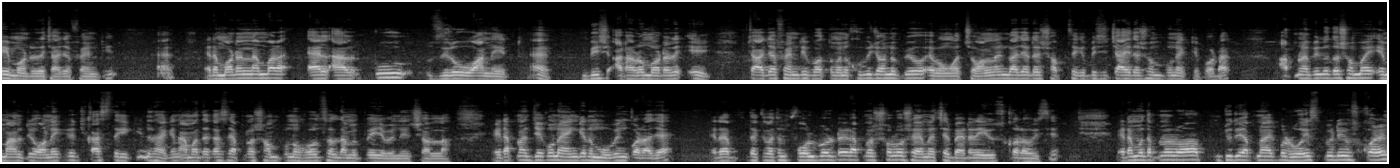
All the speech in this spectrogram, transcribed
এই মডেলের চার্জার ফ্যানটি হ্যাঁ এটা model number L R two zero one eight হ্যাঁ বিশ আঠারো মডেলের এই চার্জার ফ্যানটি বর্তমানে খুবই জনপ্রিয় এবং হচ্ছে অনলাইন বাজারে সব থেকে বেশি চাহিদা সম্পূর্ণ একটি প্রোডাক্ট আপনার বিগত সময়ে এই মালটি অনেকের কাছ থেকে কিনে থাকেন, আমাদের কাছে আপনার সম্পূর্ণ হোলসেল দামে পেয়ে যাবেন ইনশাল্লাহ এটা আপনার যে কোনো অ্যাঙ্গেলে মুভিং করা যায়। এটা দেখতে পাচ্ছেন ফোল ভোল্টের আপনার ষোলোশো এমএচ এর ব্যাটারি ইউজ করা হয়েছে। এটার মধ্যে আপনারা যদি আপনার একবার লো স্পিড ইউজ করেন,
